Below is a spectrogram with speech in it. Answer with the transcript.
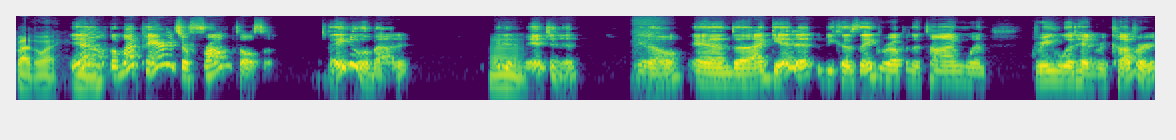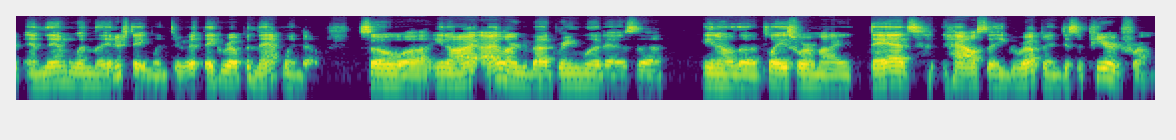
by the way. Yeah, but my parents are from Tulsa. They knew about it. They mm. didn't hmm. mention it, you know, and uh, I get it because they grew up in a time when Greenwood had recovered, and then when the interstate went through it, they grew up in that window. So, uh, you know, I, I learned about Greenwood as uh, you know, the place where my dad's house that he grew up in disappeared from.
